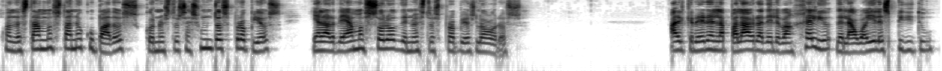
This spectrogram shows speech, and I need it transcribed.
cuando estamos tan ocupados con nuestros asuntos propios y alardeamos solo de nuestros propios logros? Al creer en la palabra del Evangelio del agua y el Espíritu,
